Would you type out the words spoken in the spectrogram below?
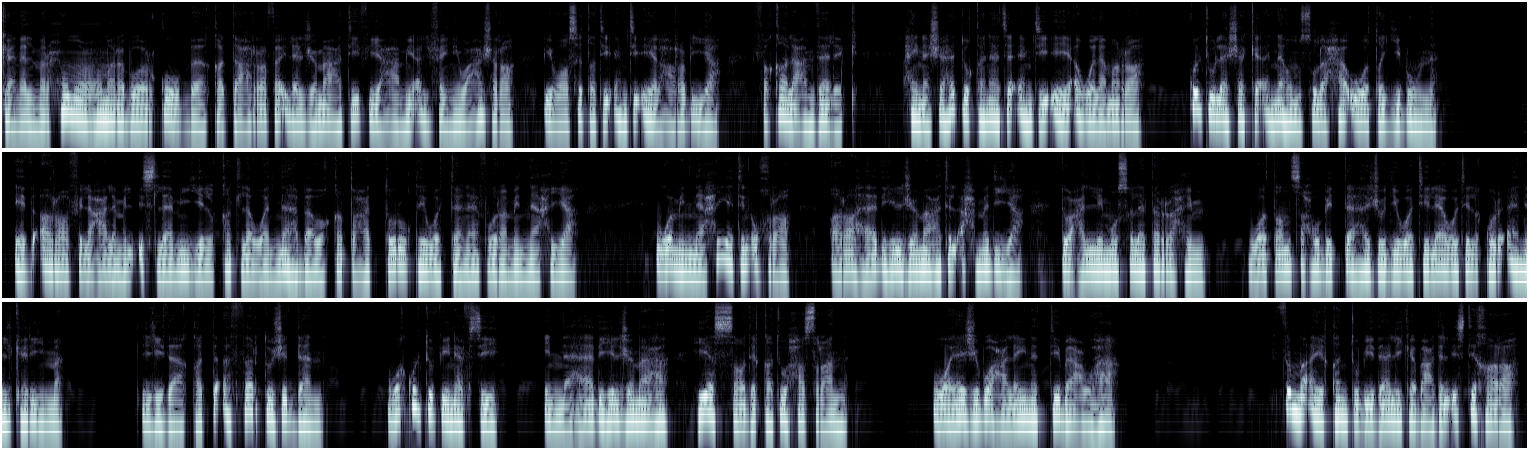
كان المرحوم عمر أبو عرقوب قد تعرف إلى الجماعة في عام 2010 بواسطة MTA العربية فقال عن ذلك حين شاهدت قناة MTA أول مرة قلت لا شك أنهم صلحاء وطيبون. إذ أرى في العالم الإسلامي القتل والنهب وقطع الطرق والتنافر من ناحية ومن ناحية أخرى أرى هذه الجماعة الأحمدية تعلم صلة الرحم وتنصح بالتهجد وتلاوة القرآن الكريم. لذا قد تأثرت جدا. وقلت في نفسي إن هذه الجماعة هي الصادقة حصرا. ويجب علينا اتباعها. ثم أيقنت بذلك بعد الاستخارة.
